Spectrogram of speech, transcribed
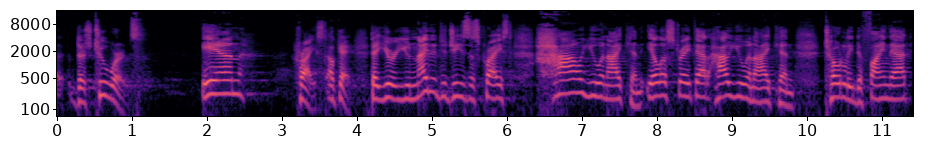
uh, there's two words in Christ. Okay, that you're united to Jesus Christ. How you and I can illustrate that, how you and I can totally define that,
